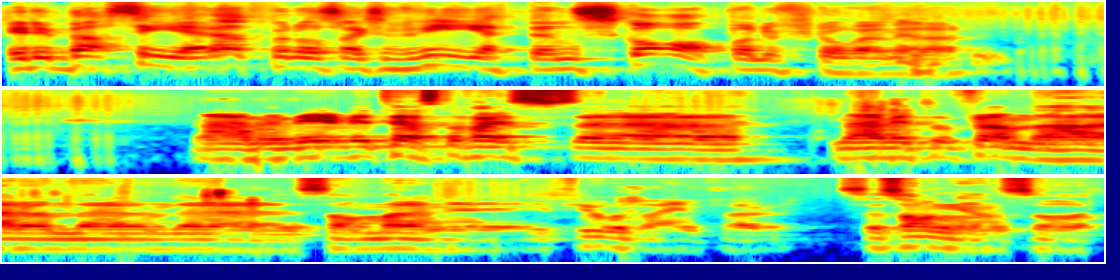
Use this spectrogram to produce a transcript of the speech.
är det baserat på någon slags vetenskap om du förstår vad jag menar? Nej, men vi, vi testade faktiskt eh, när vi tog fram det här under, under sommaren i, i fjol inför säsongen så,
